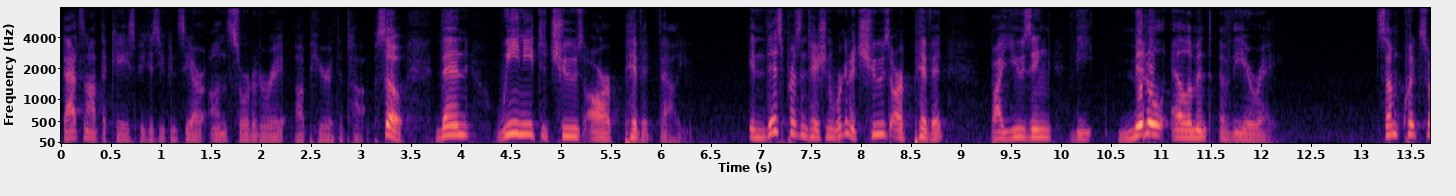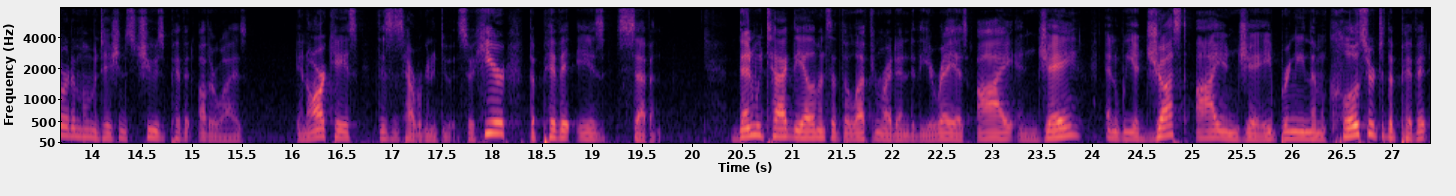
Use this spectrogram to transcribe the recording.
that's not the case because you can see our unsorted array up here at the top. So then we need to choose our pivot value. In this presentation, we're going to choose our pivot by using the middle element of the array. Some quicksort implementations choose pivot otherwise. In our case, this is how we're going to do it. So here, the pivot is 7. Then we tag the elements at the left and right end of the array as i and j, and we adjust i and j, bringing them closer to the pivot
